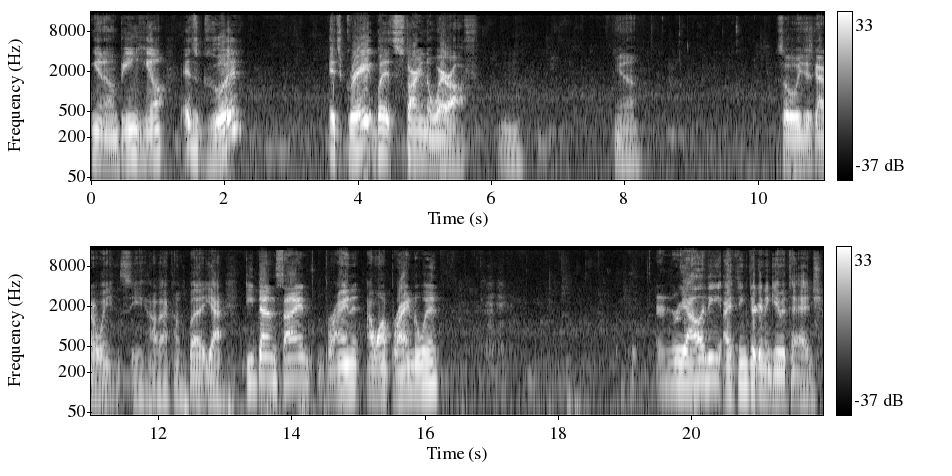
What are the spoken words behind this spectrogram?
you know, being heel, it's good. It's great, but it's starting to wear off. You know? So we just gotta wait and see how that comes. But yeah, deep down inside, Bryan, I want Bryan to win. In reality, I think they're gonna give it to Edge.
